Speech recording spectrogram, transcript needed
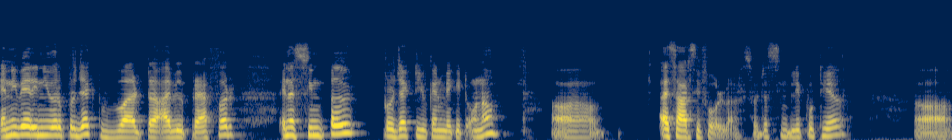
anywhere in your project but uh, i will prefer in a simple project you can make it on a uh, src folder. So just simply put here uh,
